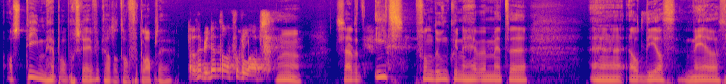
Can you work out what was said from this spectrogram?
als team heb opgeschreven? Ik had het al verklapt, hè? Dat heb je net al verklapt. Ja. Zou dat iets van doen kunnen hebben met eh eh, El Diaz Menos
